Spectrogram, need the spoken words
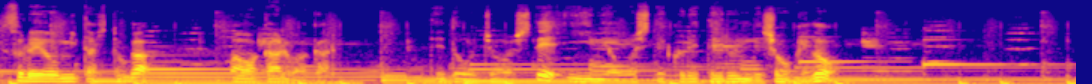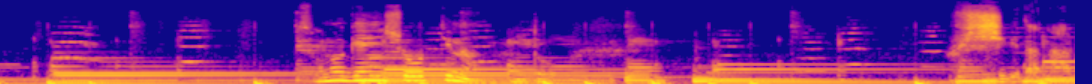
それを見た人が「あ分かる分かる」って同調して「いいね」を押してくれてるんでしょうけど現象っていうのは本当不思議だなっ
